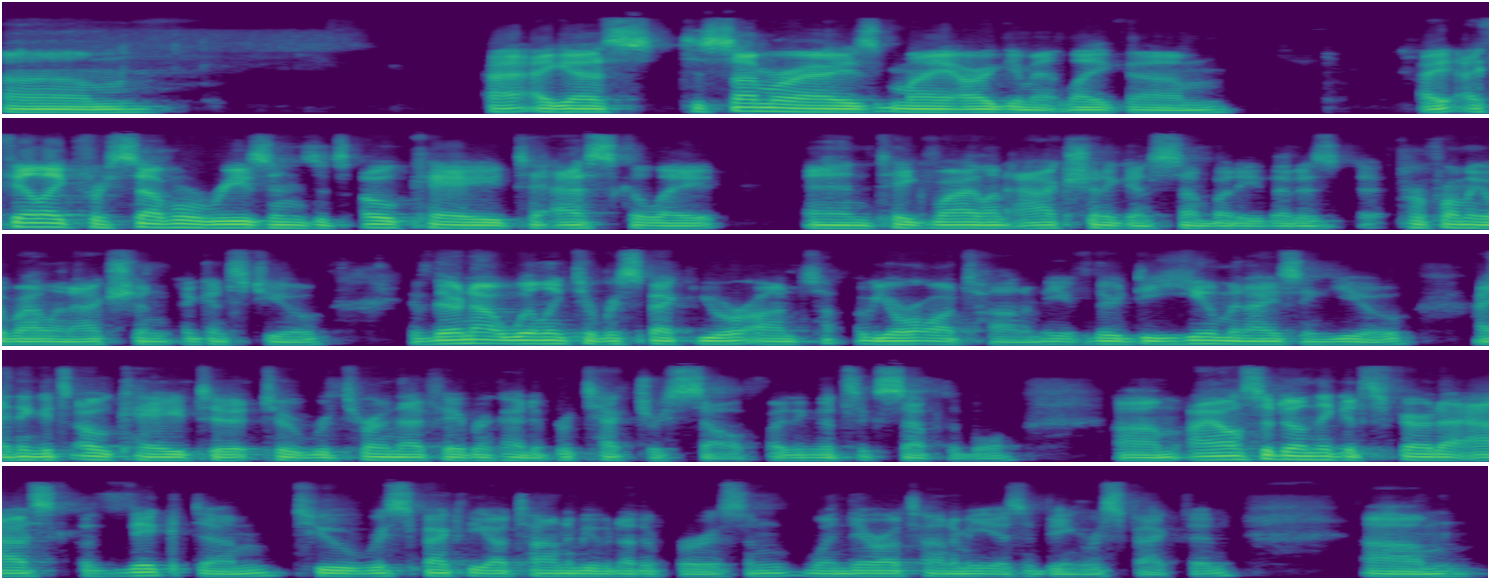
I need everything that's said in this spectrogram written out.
Um, I, I, guess to summarize my argument, like um, I, I feel like for several reasons it's okay to escalate and take violent action against somebody that is performing a violent action against you. If they're not willing to respect your your autonomy if they're dehumanizing you i think it's okay to to return that favor and kind of protect yourself. I think that's acceptable. Um, i also don't think it's fair to ask a victim to respect the autonomy of another person when their autonomy isn't being respected. Um,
